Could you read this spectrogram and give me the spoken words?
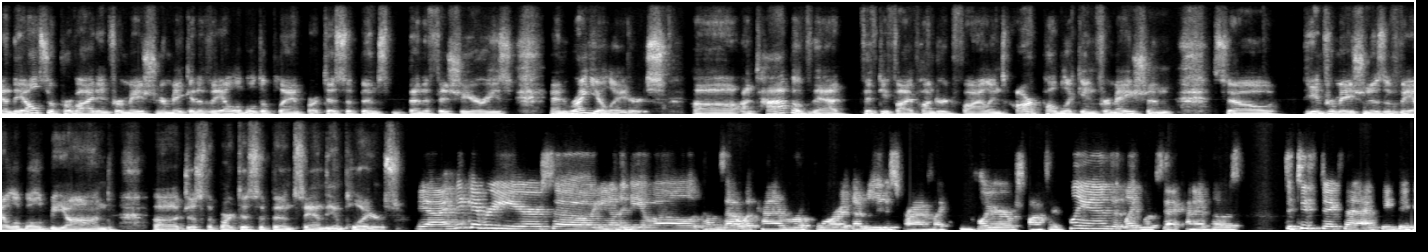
and they also provide information or make it available to plan participants, beneficiaries, and regulators. Uh, on top of that, 5,500 filings are public information, so the information is available beyond uh, just the participants and the employers. Yeah, I think every year or so, you know, the DOL comes out with kind of a report that really describes like employer sponsored plans. It like looks at kind of those statistics that I think they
